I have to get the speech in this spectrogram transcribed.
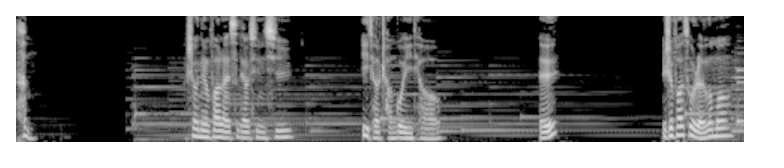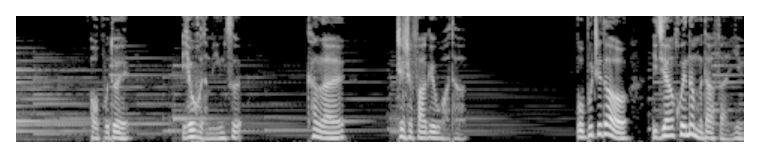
哼！少年发来四条信息，一条长过一条。哎，你是发错人了吗？哦，不对，有我的名字，看来真是发给我的。我不知道你竟然会那么大反应，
